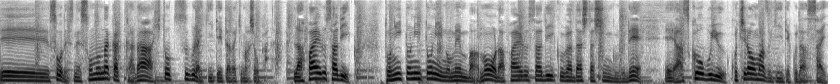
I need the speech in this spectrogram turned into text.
えー、そうですねその中から一つぐらい聞いていただきましょうかラファエル・サディークトニートニートニーのメンバーのラファエル・サディークが出したシングルで「えー、Ask of You」こちらをまず聞いてください。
